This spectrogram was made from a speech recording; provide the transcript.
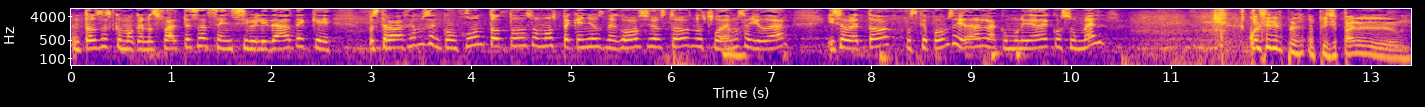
Entonces como que nos falta esa sensibilidad de que pues trabajemos en conjunto, todos somos pequeños negocios, todos nos podemos ayudar y sobre todo pues que podemos ayudar a la comunidad de Cozumel. ¿Cuál sería el, el principal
